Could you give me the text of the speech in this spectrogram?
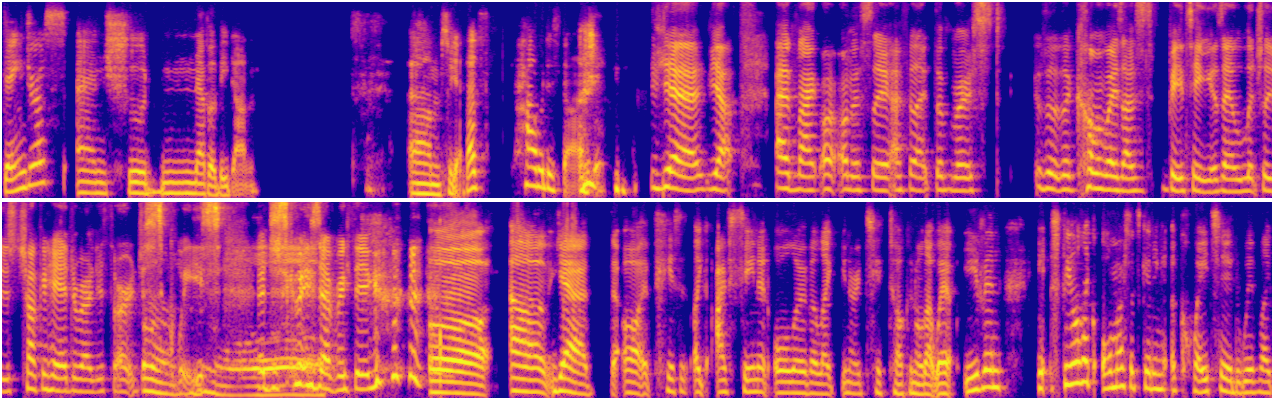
dangerous and should never be done. Um, so yeah, that's how it is done. yeah, yeah. And like honestly, I feel like the most the, the common ways I've been seeing is they literally just chuck a hand around your throat and just oh, squeeze and just squeeze everything. oh, um, yeah. The, oh, it pisses. Like I've seen it all over, like you know, TikTok and all that. Where even it feels like almost it's getting equated with like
